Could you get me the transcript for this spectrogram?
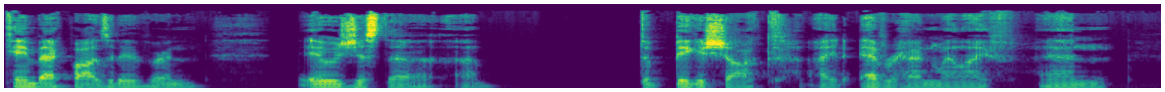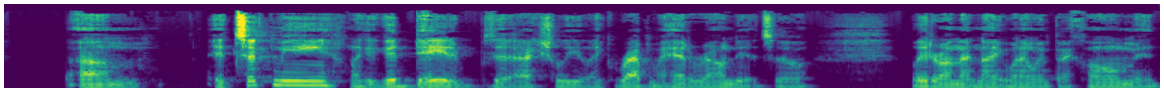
came back positive, and it was just a, a, the biggest shock I'd ever had in my life, and um, it took me like a good day to, to actually like wrap my head around it. So later on that night when I went back home, it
